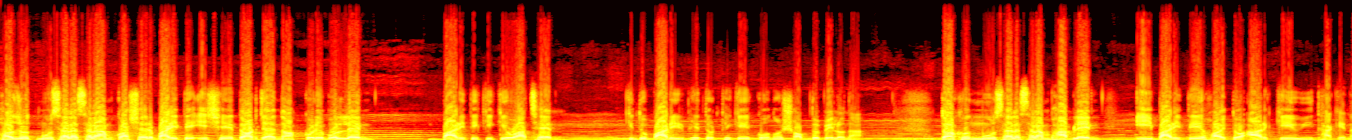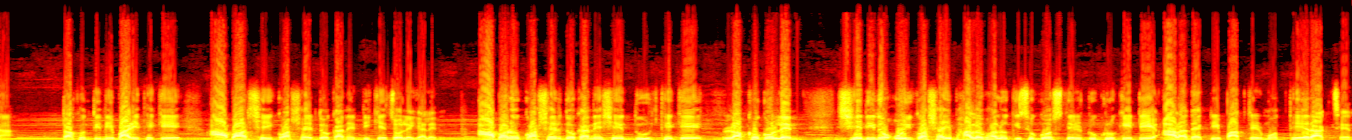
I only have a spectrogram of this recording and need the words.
হজরত মুসা আলাহ সাল্লাম কসাইয়ের বাড়িতে এসে দরজায় নক করে বললেন, বাড়িতে কি কেউ আছেন? কিন্তু বাড়ির ভেতর থেকে কোনো শব্দ পেল না। তখন মুসা আলাহ সাল্লাম ভাবলেন, এই বাড়িতে হয়তো আর কেউই থাকে না। তখন তিনি বাড়ি থেকে আবার সেই কষায়ের দোকানের দিকে চলে গেলেন। আবারও কষায়ের দোকানে সে দূর থেকে লক্ষ্য করলেন, সেদিনও ওই কষাই ভালো ভালো কিছু গোস্তের টুকরো কেটে আলাদা একটি পাত্রের মধ্যে রাখছেন।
